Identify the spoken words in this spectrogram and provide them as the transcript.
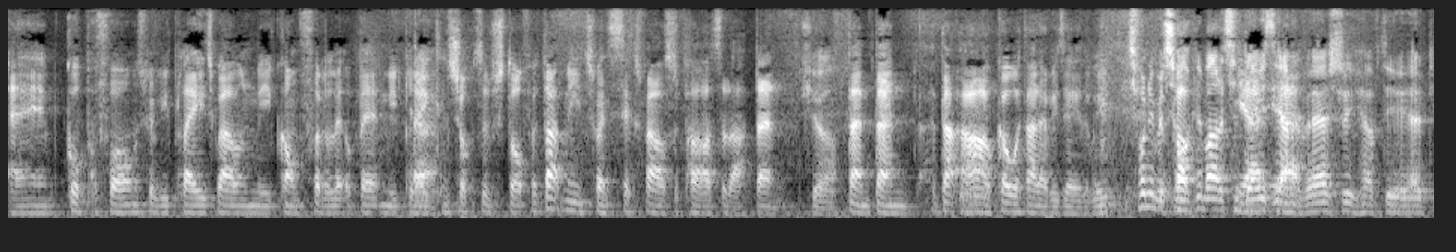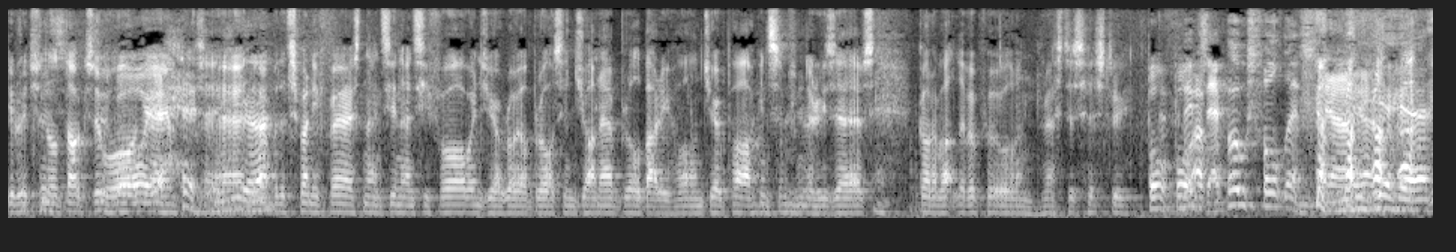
um, good performance where we played well and we've gone for a little bit and we played Yeah. constructive stuff. If that means 26 fouls is part of that, then Sure. then then that, I'll go with that every day of the week. It's funny we're talking about it today. Yeah, it's the yeah. anniversary of the, uh, the original It's Dogs of the War war, game. yeah. Uh, Yeah. Remember the 21st, 1994, when Joe Royle brought in John Ebbrell, Barry Horne, Joe Parkinson from the reserves, got about Liverpool, and rest is history. But, but it's Ebo's fault then. yeah, yeah. yeah.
